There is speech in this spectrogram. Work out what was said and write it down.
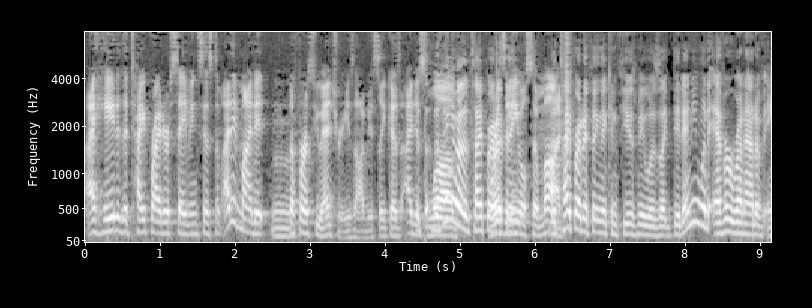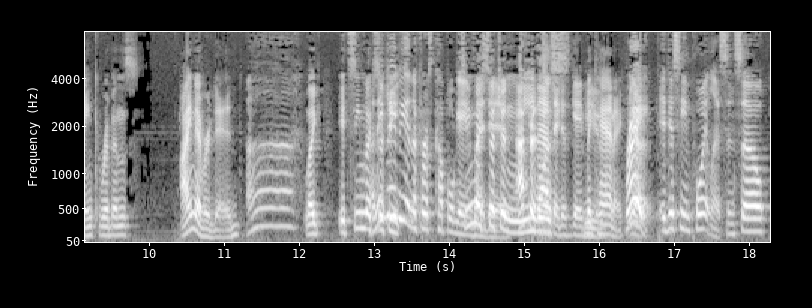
I hated the typewriter saving system. I didn't mind it mm. the first few entries, obviously, because I just the love thing about the typewriter Resident thing, Evil so much. the typewriter thing that confused me was like, did anyone ever run out of ink ribbons? I never did. Uh, Like it seemed like I think maybe a in the first couple games seemed like I such did. a After that, they just gave mechanic, you right. yeah. It just seemed pointless, and so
